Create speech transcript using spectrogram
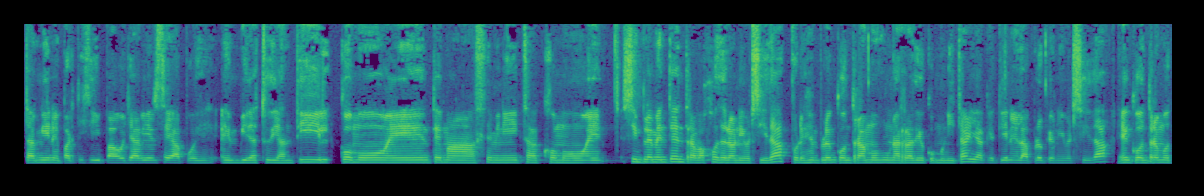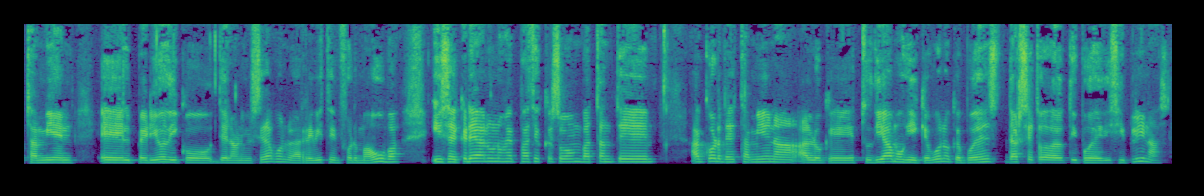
también he participado, ya bien sea pues en vida estudiantil, como en temas feministas, como simplemente en trabajos de la universidad. Por ejemplo, encontramos una radio comunitaria que tiene la propia universidad, encontramos también el periódico de la universidad, bueno, la revista Informa UBA, y se crean unos espacios que son bastante acordes también a lo que estudiamos y que, bueno, que pueden darse todo tipo de disciplinas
